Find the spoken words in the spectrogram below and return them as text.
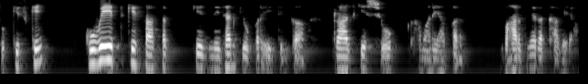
तो किसके? कुवैत के शासक के निधन के ऊपर एक दिन का राजकीय शोक हमारे यहाँ पर भारत में रखा गया।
